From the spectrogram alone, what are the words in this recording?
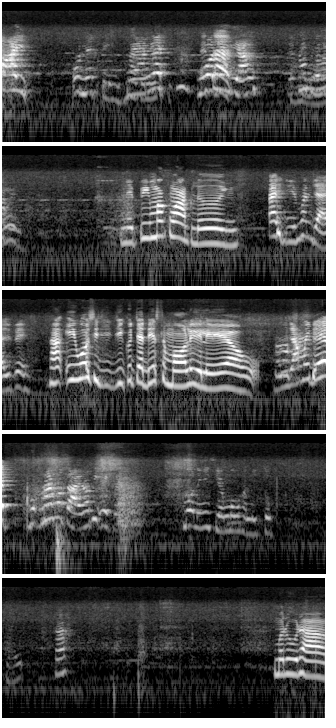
ตายโอ้เน็ตปิงแม่งเลยเน็ตแต่ยังในปิงมากๆเลยไอ้ดีมันใหญ่ดิทาง e v o CGG ก็จะเดสมอลเลยแล้ว ยังไม่เด็ด โม่นี่มีเสียงโมหันนี่ตุ๊บฮะมาดูทาง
